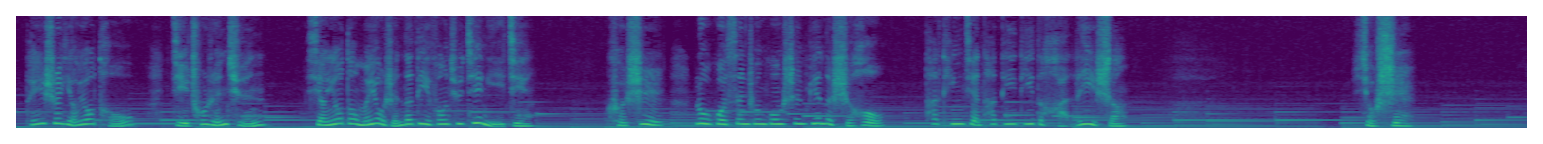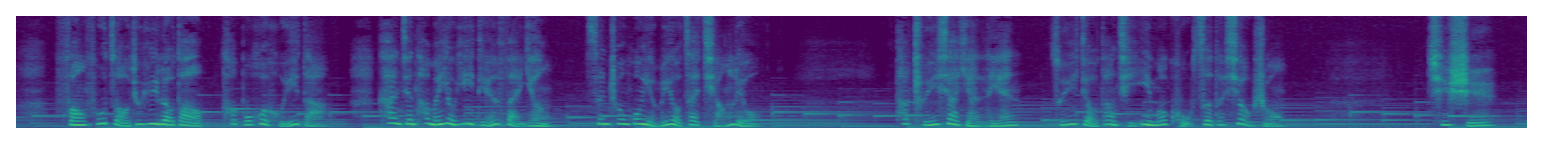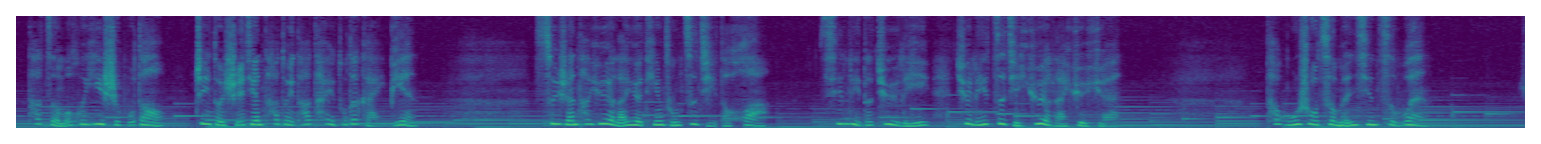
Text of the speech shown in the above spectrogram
裴时摇摇头，挤出人群，想要到没有人的地方去静一静。可是路过森春光身边的时候，他听见他低低的喊了一声：“小诗。”仿佛早就预料到他不会回答，看见他没有一点反应，森春光也没有再强留。他垂下眼帘。嘴角荡起一抹苦涩的笑容。其实，他怎么会意识不到这段时间他对他态度的改变？虽然他越来越听从自己的话，心里的距离却离自己越来越远。他无数次扪心自问：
